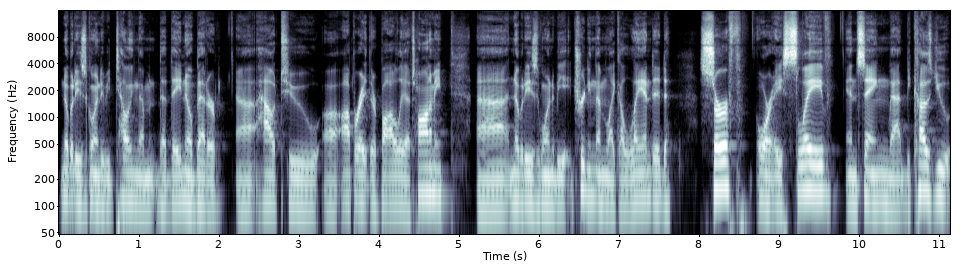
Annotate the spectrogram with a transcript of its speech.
Nobody's going to be telling them that they know better uh, how to uh, operate their bodily autonomy. Uh, nobody's going to be treating them like a landed serf or a slave and saying that because you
